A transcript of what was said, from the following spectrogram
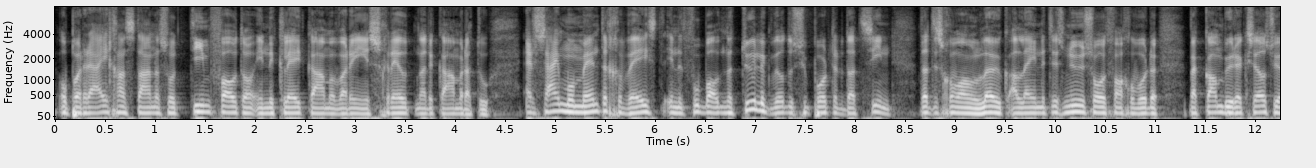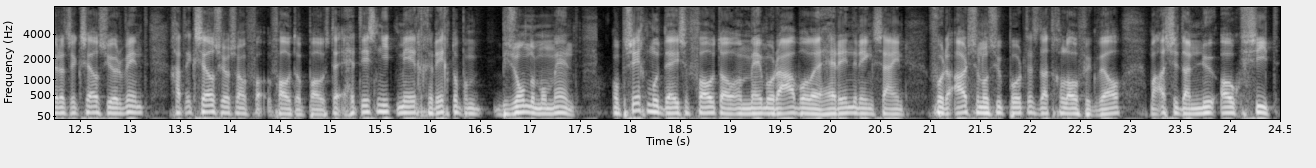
op een rij gaan staan. Een soort teamfoto in de kleedkamer waarin je schreeuwt naar de camera toe. Er zijn momenten geweest in het voetbal. Natuurlijk wil de supporter dat zien. Dat is gewoon leuk. Alleen het is nu een soort van geworden. Bij Cambuur Excelsior, als Excelsior wint, gaat Excelsior zo'n fo foto posten. Het is niet meer gericht op een bijzonder moment. Op zich moet deze foto een memorabele herinnering zijn voor de Arsenal supporters. Dat geloof ik wel. Maar als je dan nu ook ziet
